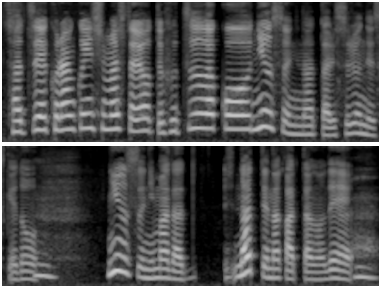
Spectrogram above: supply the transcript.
撮影クランクインしましたよって普通はこうニュースになったりするんですけど、うんニュースにまだなってなかったので、うん。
